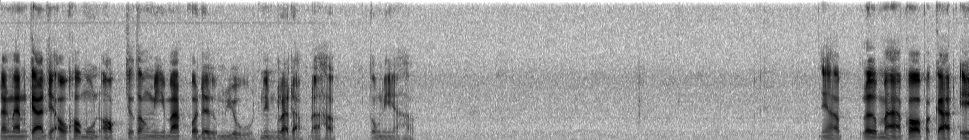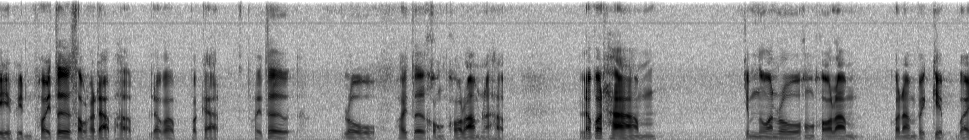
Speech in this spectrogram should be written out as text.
ดังนั้นการจะเอาข้อมูลออกจะต้องมีมากกว่าเดิมอยู่ 1 ระดับนะครับ ตรงนี้นครับนี่ครับ เริ่มมาก็ประกาศ A เป็น pointer 2ระดับครับ แล้วก็ประกาศ pointer row pointer ของ column นะครับ แล้วก็ถามจำนวน row ของ column ก็นำไปเก็บไว้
